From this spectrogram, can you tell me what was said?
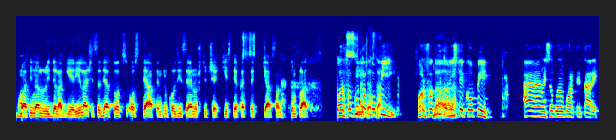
matinalului de la Gherila și să dea toți o stea pentru că o zi să ia nu știu ce, chestia care chiar s-a întâmplat. ori făcut-o Aceasta. copii, ori făcut-o Da, da, da. niște copii. Aia mi s-a părut foarte tare.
